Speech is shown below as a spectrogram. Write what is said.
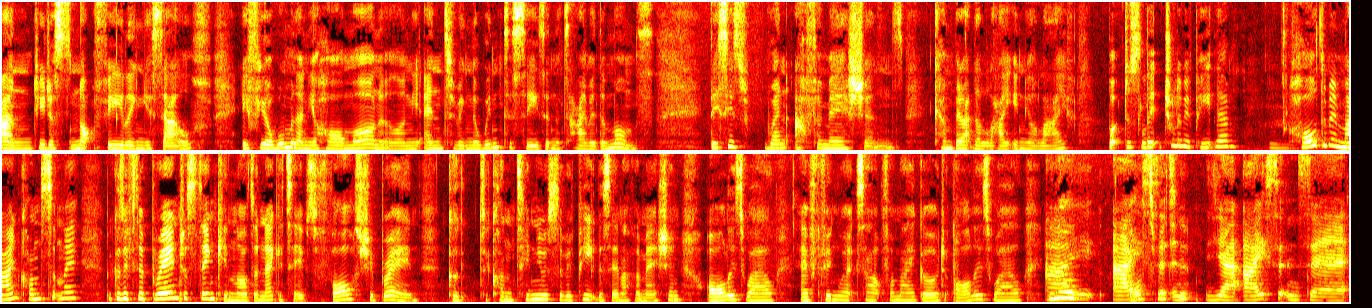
and you're just not feeling yourself, if you're a woman and you're hormonal and you're entering the winter season, the time of the month, this is when affirmations can be like the light in your life. But just literally repeat them. Hold them in mind constantly because if the brain just thinking loads of negatives, force your brain co- to continuously repeat the same affirmation. All is well. Everything works out for my good. All is well. You know, I, I sit and yeah, I sit and say,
